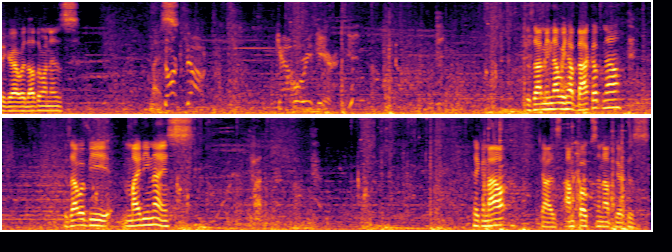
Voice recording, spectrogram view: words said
figure out where the other one is. Nice. Dark's out! Cavalry's here. Does that mean that we have backup now? Because that would be mighty nice. Take him out. Guys, I'm focusing up here because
